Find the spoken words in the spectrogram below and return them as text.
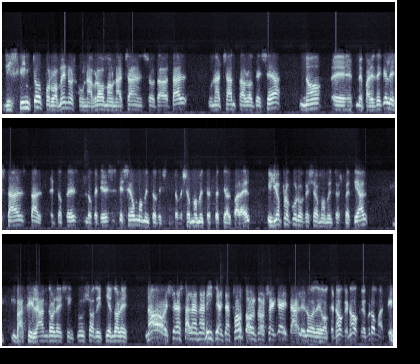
distinto, por lo menos con una broma, una chance o tal, tal una chanza o lo que sea, no eh, me parece que le estás tal. Entonces, lo que tienes es que sea un momento distinto, que sea un momento especial para él. Y yo procuro que sea un momento especial, vacilándoles, incluso diciéndoles, no, estoy hasta las narices de fotos, no sé qué y tal. Y luego digo, que no, que no, que broma, tío,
